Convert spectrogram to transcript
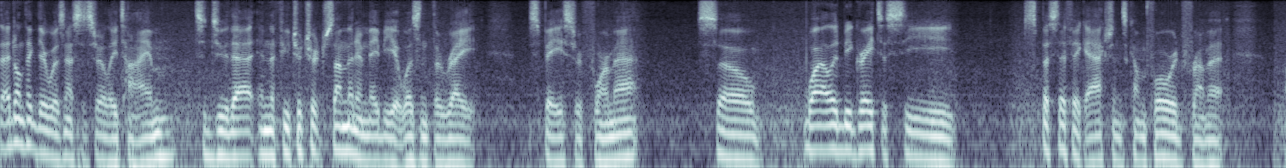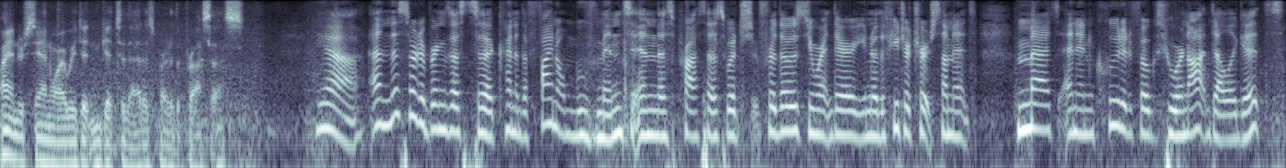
I don't think there was necessarily time to do that in the Future Church Summit, and maybe it wasn't the right space or format. So while it'd be great to see specific actions come forward from it, I understand why we didn't get to that as part of the process. Yeah, and this sort of brings us to kind of the final movement in this process, which, for those who weren't there, you know, the Future Church Summit met and included folks who were not delegates.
